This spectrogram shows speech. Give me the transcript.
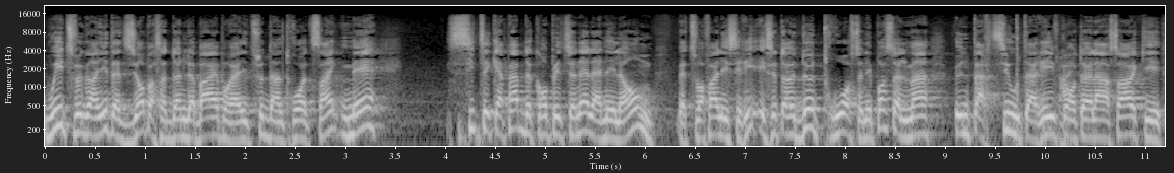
oui, tu veux gagner ta division parce que ça te donne le bail pour aller tout de suite dans le 3 de 5, mais si tu es capable de compétitionner à l'année longue, ben, tu vas faire les séries. Et c'est un 2 de 3. Ce n'est pas seulement une partie où tu arrives contre un lanceur qui est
